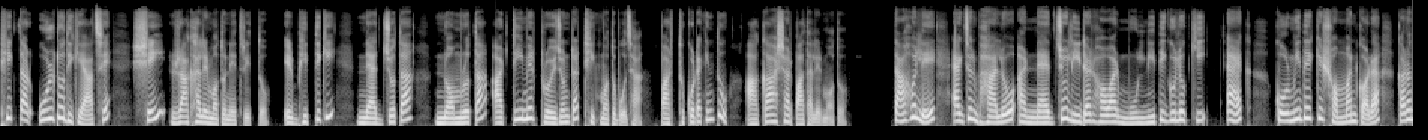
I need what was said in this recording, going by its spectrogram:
ঠিক তার উল্টো দিকে আছে সেই রাখালের মতো নেতৃত্ব। এর ভিত্তি কি? ন্যায্যতা নম্রতা আর টিমের প্রয়োজনটা ঠিকমতো বোঝা, পার্থক্যটা কিন্তু আকাশ আর পাতালের মতো। তাহলে একজন ভালো আর ন্যায্য লিডার হওয়ার মূলনীতিগুলো কি? এক, কর্মীদেরকে সম্মান করা, কারণ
